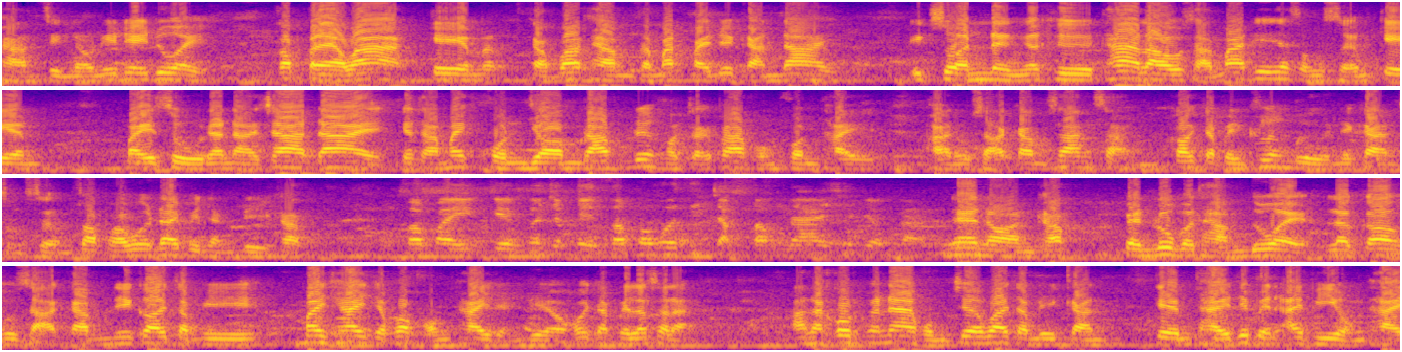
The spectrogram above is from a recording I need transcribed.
ผ่านสิ่งเหล่านี้ได้ด้วย ก็แปลว่าเกมกับว่าทำสามารถไปด้วยกันได้ อีกส่วนหนึ่งก็คือถ้าเราสามารถที่จะส่งเสริมเกมไปสู่นานาชาติได้ จะทำให้คนยอมรับเรื่องของศักยภาพของคนไทย ผ่านอุตสาหกรรมสร้างสรรค์ก็จะเป็นเครื่องมือในการส่งเสริมซอฟต์พาวเวอร์ได้เป็นอย่างดีครับต่อไปเกมก็จะเป็นซัพพลายเออร์ที่จับต้องได้เช่นเดียวกัน แน่นอนครับเป็นรูปธรรมด้วย แล้วก็อุตสาหกรรมนี้ก็จะมีไม่ใช่เฉพาะของไทยอย่างเดียวเขาจะเป็นลักษณะอนาคตข้างหน้าผมเชื่อว่าจะมีการเกมไทยที่เป็น IP ของไทย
